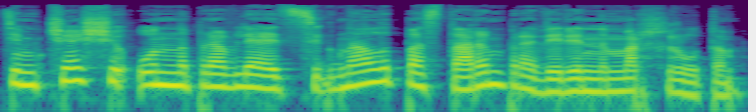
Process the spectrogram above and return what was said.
тем чаще он направляет сигналы по старым проверенным маршрутам.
